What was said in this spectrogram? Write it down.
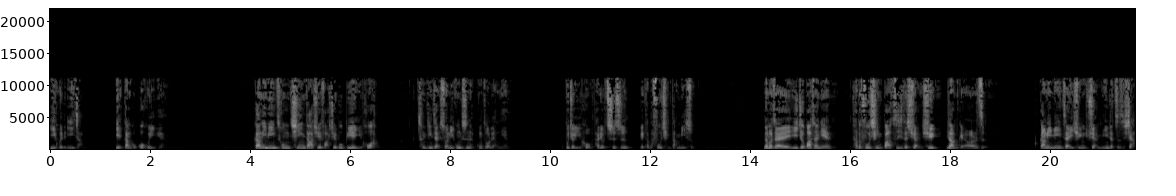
议会的议长，也当过国会议员。冈利明从清英大学法学部毕业以后啊，曾经在索尼公司呢工作两年。不久以后，他就辞职给他的父亲当秘书。那么，在一九八三年，他的父亲把自己的选区让给了儿子。冈利明在一群选民的支持下。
